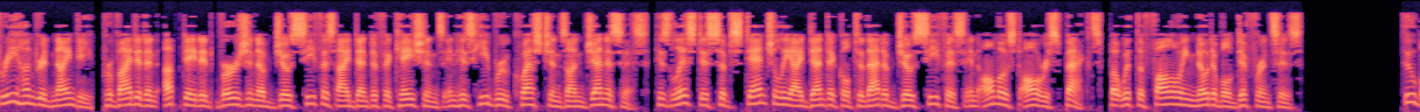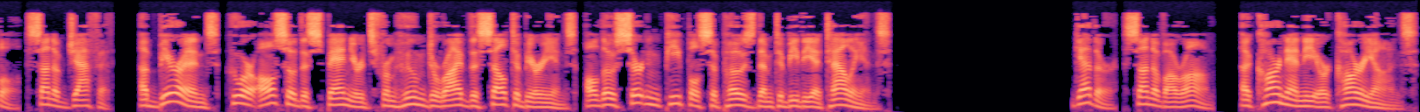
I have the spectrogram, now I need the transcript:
390, provided an updated version of Josephus' identifications in his Hebrew Questions on Genesis. His list is substantially identical to that of Josephus in almost all respects, but with the following notable differences. Thubal, son of Japheth. Iberians, who are also the Spaniards from whom derive the Celtiberians, although certain people suppose them to be the Italians. Gether, son of Aram. Akarnani or Carians.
